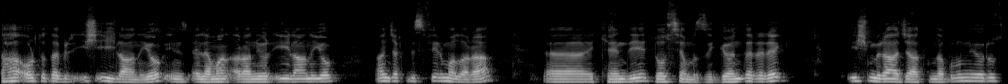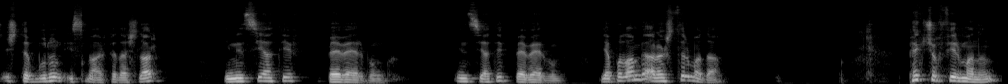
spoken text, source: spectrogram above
Daha ortada bir iş ilanı yok. Eleman aranıyor ilanı yok. Ancak biz firmalara eee, kendi dosyamızı göndererek iş müracaatında bulunuyoruz. İşte bunun ismi arkadaşlar inisiyatif Bewerbung. İnisiyatif Bewerbung. Yapılan bir araştırmada pek çok firmanın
